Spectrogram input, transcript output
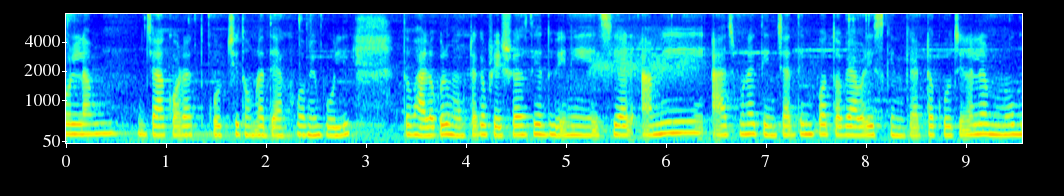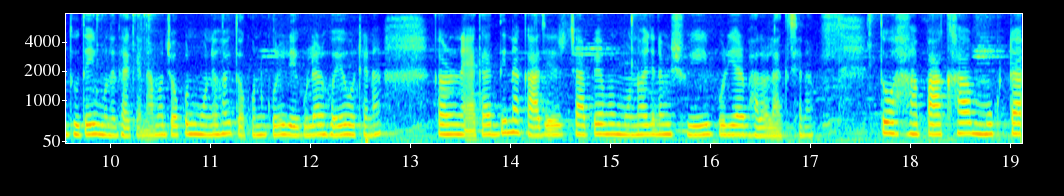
করলাম, যা করার করছি তোমরা দেখো, আমি বলি। তো ভালো করে মুখটাকে ফ্রেশ ওয়াশ দিয়ে ধুয়ে নিয়েছি, আর আমি আজ মনে হয় তিন চার দিন পর তবে আবার এই স্কিন কেয়ারটা করছি, নাহলে মুখ ধুতেই মনে থাকে না। আমার যখন মনে হয় তখন করি রেগুলার হয়ে ওঠে না। কারণ এক একদিন না কাজের চাপে আমার মনে হয় যেন আমি শুয়েই পড়ি আর ভালো লাগছে না। তো পাখা মুখটা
